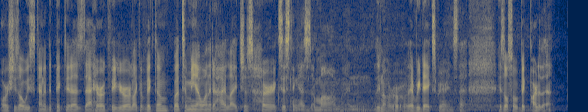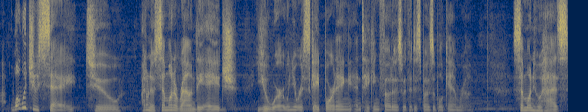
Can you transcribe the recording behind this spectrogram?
or she's always kind of depicted as that heroic figure or like a victim. But to me i wanted to highlight just her existing as a mom and you know her, everyday experience that is also a big part of that. What would you say to, I don't know, someone around the age you were when you were skateboarding and taking photos with a disposable camera? Someone who has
